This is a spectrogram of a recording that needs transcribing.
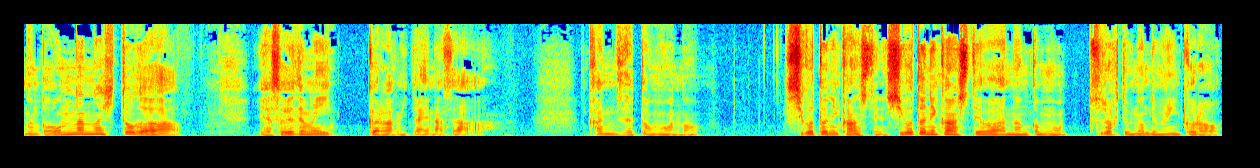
なんか女の人がいやそれでもいいからみたいなさ感じだと思うの。仕事に関してね。仕事に関してはなんかもう辛くても何でもいいから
